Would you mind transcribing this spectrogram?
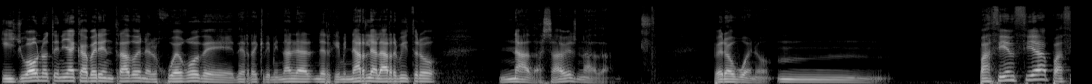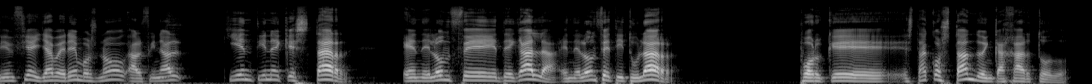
y Joao no tenía que haber entrado en el juego de, recriminarle, al árbitro nada, ¿sabes? Nada. Pero bueno. Mmm, paciencia, paciencia y ya veremos, ¿no? Al final, ¿quién tiene que estar en el 11 de gala, en el 11 titular? Porque está costando encajar todo.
